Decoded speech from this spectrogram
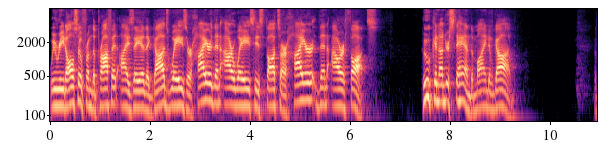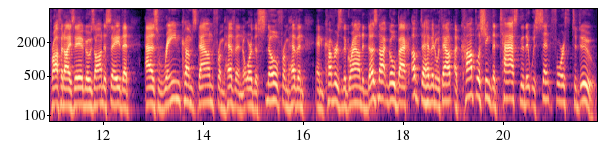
We read also from the prophet Isaiah that God's ways are higher than our ways, his thoughts are higher than our thoughts. Who can understand the mind of God? The prophet Isaiah goes on to say that as rain comes down from heaven or the snow from heaven and covers the ground, it does not go back up to heaven without accomplishing the task that it was sent forth to do.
